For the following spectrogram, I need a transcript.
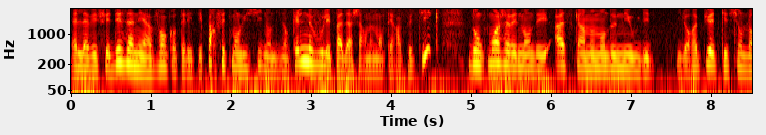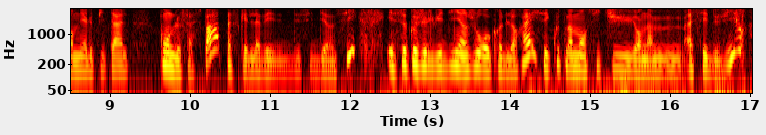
Elle l'avait fait des années avant quand elle était parfaitement lucide en disant qu'elle ne voulait pas d'acharnement thérapeutique. Donc moi j'avais demandé à ce qu'à un moment donné où il, aurait pu être question de l'emmener à l'hôpital, qu'on ne le fasse pas parce qu'elle l'avait décidé ainsi. Et ce que je lui ai dit un jour au creux de l'oreille, c'est écoute maman, si tu en as assez de vivre,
